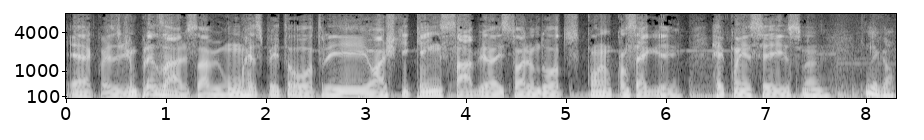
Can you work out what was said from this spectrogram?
É, coisa de empresário, sabe? Um respeita o outro. E eu acho que quem sabe a história um do outro con consegue reconhecer isso, né? Que legal.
